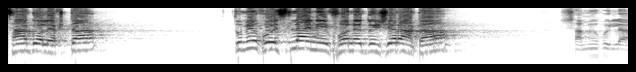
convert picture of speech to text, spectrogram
ছাগল একটা? তুমি কইসলাইনি ফোনে দুইশের আটা? স্বামী কইলা,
